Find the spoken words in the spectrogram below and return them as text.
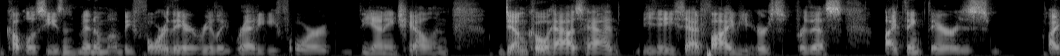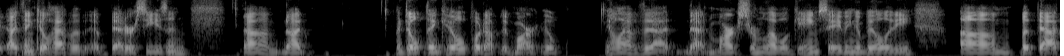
a couple of seasons minimum before they are really ready for the NHL. And Demko has had, he's had five years for this. I think there is I, I think he'll have a, a better season. Um, not, I don't think he'll put up the mark. He'll he'll have that that Markstrom level game saving ability. Um, but that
